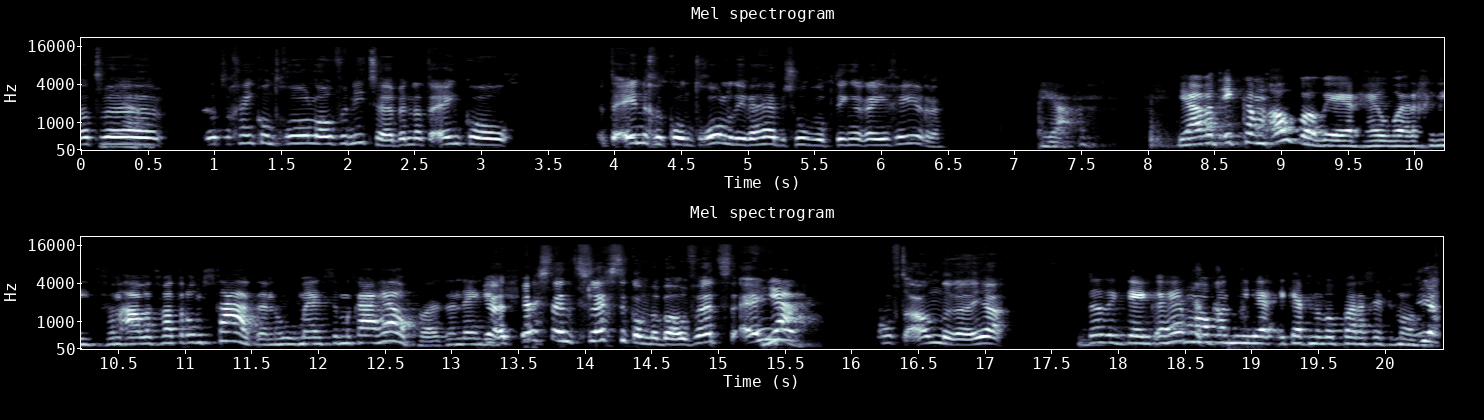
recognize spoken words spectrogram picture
Dat we, Ja. dat we geen controle over niets hebben. En dat enkel, de enige controle die we hebben is hoe we op dingen reageren. ja. Ja, want ik kan ook wel weer heel erg genieten van alles wat er ontstaat en hoe mensen elkaar helpen. Dan denk Ja, ik, het beste en het slechtste komt naar boven. Het is het ene ja, of het andere. Ja, dat ik denk helemaal van die, eh, ik heb nog wel paracetamol. ja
